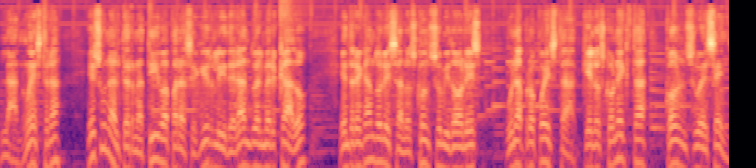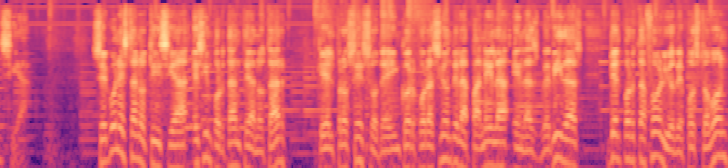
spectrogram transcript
La nuestra es una alternativa para seguir liderando el mercado, entregándoles a los consumidores una propuesta que los conecta con su esencia. Según esta noticia, es importante anotar que el proceso de incorporación de la panela en las bebidas del portafolio de Postobón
